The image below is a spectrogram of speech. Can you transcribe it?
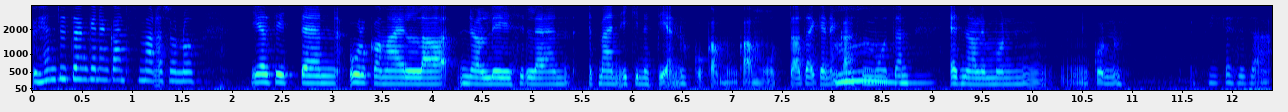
yhden tytön, kenen kanssa mä oon asunut. Ja sitten ulkomailla ne oli silleen, että mä en ikinä tiennyt, kuka munkaan muuttaa tai kenen kanssa mä muutan. Mm. Että ne oli mun, niin kun, mikä se sa-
